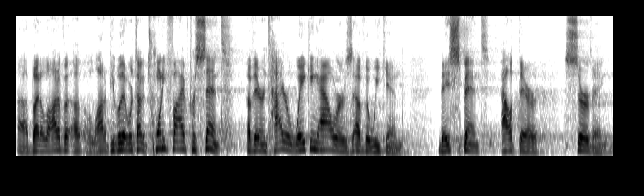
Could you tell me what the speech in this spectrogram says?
Uh, but a lot of a, a, lot of people that we're talking 25% of their entire waking hours of the weekend they spent out there serving.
